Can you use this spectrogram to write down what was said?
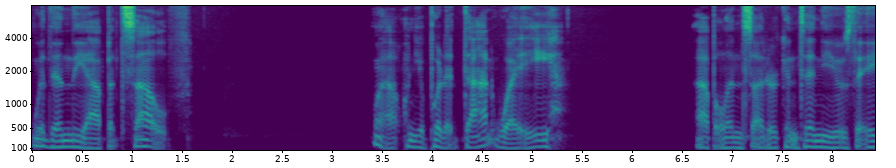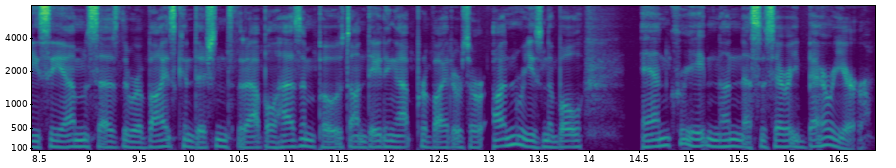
within the app itself. Well, when you put it that way, Apple Insider continues the ACM says the revised conditions that Apple has imposed on dating app providers are unreasonable and create an unnecessary barrier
